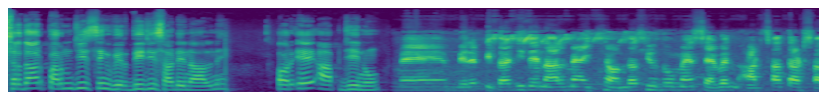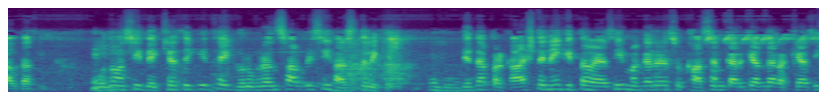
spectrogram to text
ਸਰਦਾਰ ਪਰਮਜੀਤ ਸਿੰਘ ਵਿਰਦੀ ਜੀ ਸਾਡੇ ਨਾਲ ਨੇ ਔਰ ਇਹ ਆਪ ਜੀ ਨੂੰ ਮੈਂ, ਮੇਰੇ ਪਿਤਾ ਜੀ ਦੇ ਨਾਲ ਮੈਂ ਇੱਥੇ ਆਉਂਦਾ ਸੀ, ਉਦੋਂ ਮੈਂ 7 8 7 8 ਸਾਲ ਦਾ ਸੀ। ਉਦੋਂ ਅਸੀਂ ਦੇਖਿਆ ਸੀ ਕਿ ਇੱਥੇ ਗੁਰੂ ਗ੍ਰੰਥ ਸਾਹਿਬ ਵੀ ਸੀ ਹਸਤ ਲਿਖੇ। ਜਿਹਦਾ ਪ੍ਰਕਾਸ਼ ਤੇ ਨਹੀਂ ਕੀਤਾ ਹੋਇਆ ਸੀ, ਮਗਰ ਸੁਖਾਸਨ ਕਰਕੇ ਅੰਦਰ ਰੱਖਿਆ ਸੀ।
